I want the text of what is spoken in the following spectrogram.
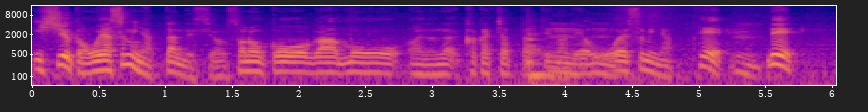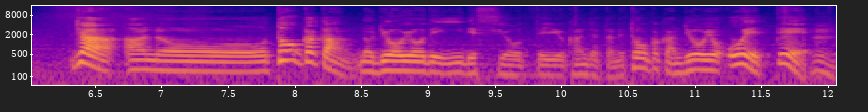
1週間お休みになったんですよ。その子がもうあのなかかっちゃったっていうので、お休みになってうん。でじゃあ、あのー10日間の療養でいいですよっていう感じだったんで10日間療養終えてうん。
